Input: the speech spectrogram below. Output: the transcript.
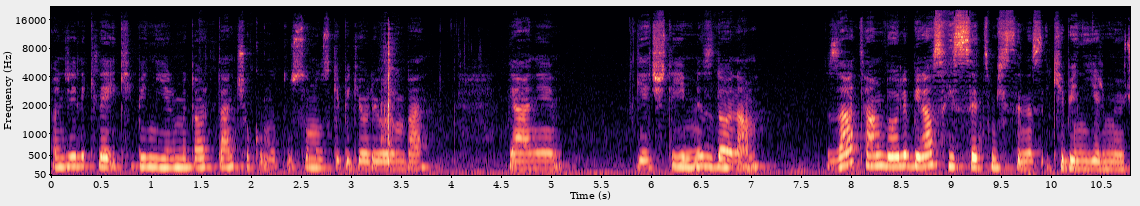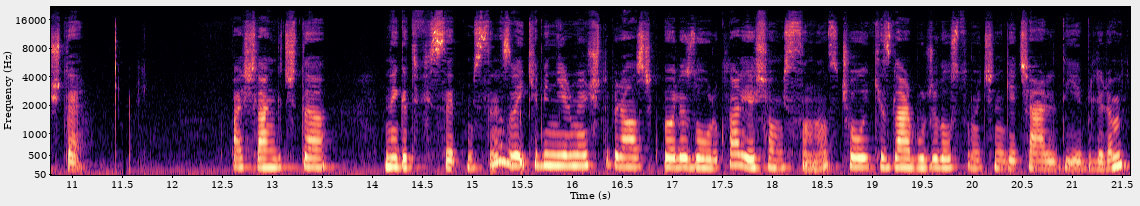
öncelikle 2024'ten çok umutlusunuz gibi görüyorum ben. Yani geçtiğimiz dönem zaten böyle biraz hissetmişsiniz 2023'te. Başlangıçta negatif hissetmişsiniz ve 2023'te birazcık böyle zorluklar yaşamışsınız. Çoğu ikizler burcu dostum için geçerli diyebilirim.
